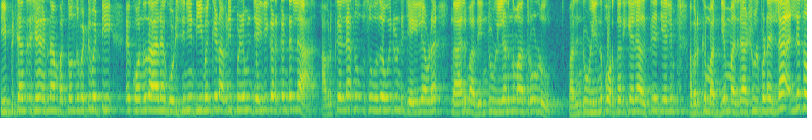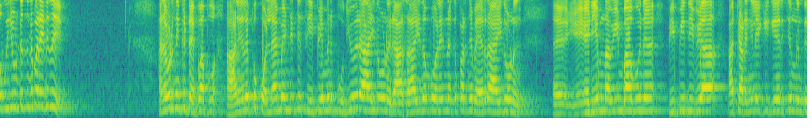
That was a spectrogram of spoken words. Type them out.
ടി പി ചന്ദ്രശേഖരൻ അമ്പത്തൊന്ന് വെട്ടുപെട്ടി കൊന്നതാര കൊടിസിനിയും ടീമൊക്കെയാണ് അവരിപ്പോഴും ജയിലിൽ കിടക്കണ്ടല്ല. അവർക്ക് എല്ലാ സുഖ സൗകര്യം സൗകര്യമുണ്ട്. ജയിലിൽ അവിടെ നാല് മതിന്റെ ഉള്ളിലാണെന്ന് മാത്രമേ ഉള്ളൂ. അതിന്റെ ഉള്ളിൽ നിന്ന് പുറത്തിറക്കിയാലും അകത്ത് കയറ്റിയാലും അവർക്ക് മദ്യം മദ്രാഷ് ഉൾപ്പെടെ എല്ലാ എല്ലാ സൗകര്യം ഉണ്ടെന്നാണ് പറയുന്നത് അതവിടെ നിൽക്കട്ടെ. ഇപ്പോൾ ആളുകളെ ഇപ്പോൾ കൊല്ലാൻ വേണ്ടിയിട്ട് സി പി എമ്മിന് പുതിയൊരു ആയുധമാണ് രാസായുധം പോലെ എന്നൊക്കെ പറഞ്ഞ വേറൊരു ആയുധമാണ് എ ഡി എം നവീൻ ബാബുവിന് പി പി ദിവ്യ ആ ചടങ്ങിലേക്ക് കയറി ചെന്നുണ്ട്.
